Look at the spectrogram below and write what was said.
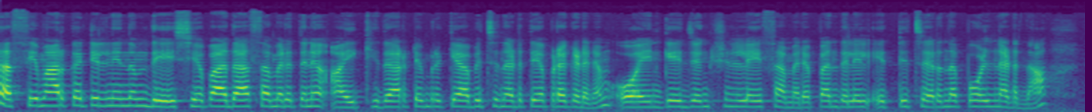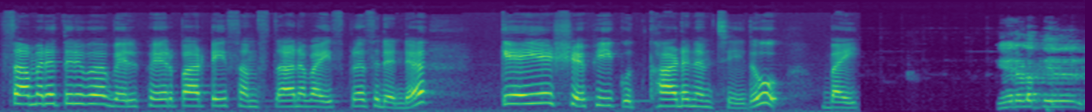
സസ്യമാർക്കറ്റിൽ നിന്നും ദേശീയപാതാ സമരത്തിന് ഐക്യദാർഢ്യം പ്രഖ്യാപിച്ച് നടത്തിയ പ്രകടനം ഒ എൻ കെ ജംഗ്ഷനിലെ സമരപന്തലിൽ എത്തിച്ചേർന്നപ്പോൾ നടന്ന സമരത്തിരിവ് വെൽഫെയർ പാർട്ടി സംസ്ഥാന vice president K A Shafeeq ഉദ്ഘാടനം ചെയ്തു. ബൈ കേരളത്തിൽ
